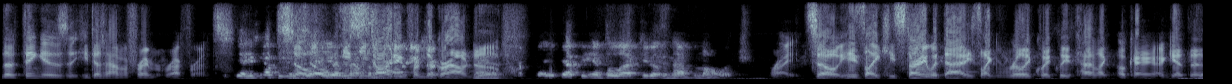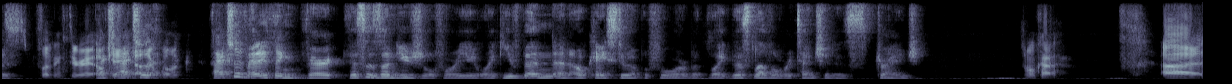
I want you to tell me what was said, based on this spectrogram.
The thing is, he doesn't have a frame of reference. Yeah, he's got the intellect. So he he's have starting knowledge. from the ground Yeah. up. Yeah, he's got the intellect. He doesn't have the knowledge. Right. So he's like he's starting with that. He's like really quickly, kind of like, okay, I get this. Flipping through it. Okay, Actually- another actually- book. Actually, if anything, Varric, this is unusual for you. Like you've been an okay student before, but like this level of retention is strange. Okay. Uh,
